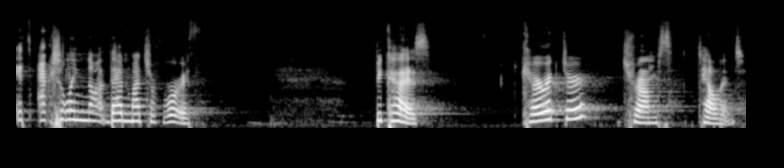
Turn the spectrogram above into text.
it's actually not that much of worth. Because Character trumps talent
